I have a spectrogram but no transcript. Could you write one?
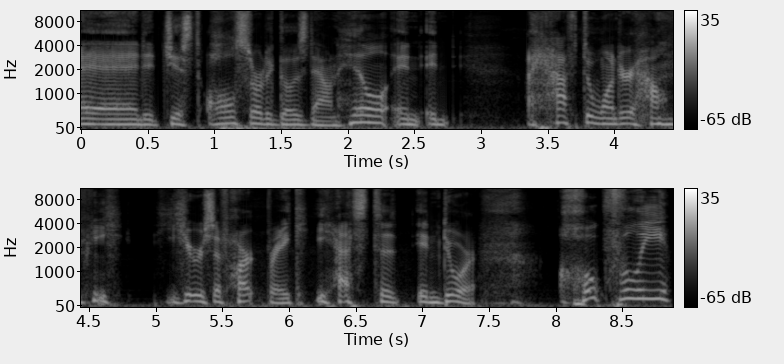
and it just all sort of goes downhill. And it, I have to wonder how many years of heartbreak he has to endure. Hopefully,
